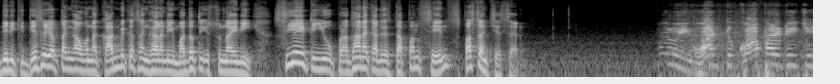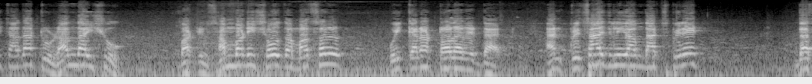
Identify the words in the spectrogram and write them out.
దీనికి దేశవ్యాప్తంగా ఉన్న కార్మిక సంఘాలని మద్దతు ఇస్తున్నాయని సిఐటియు ప్రధాన కార్యదర్శి తపన్ సేన్ స్పష్టం చేశారు. Want to cooperate with each other to run the issue. But if somebody shows the muscle, we cannot tolerate that. And precisely on that spirit, the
